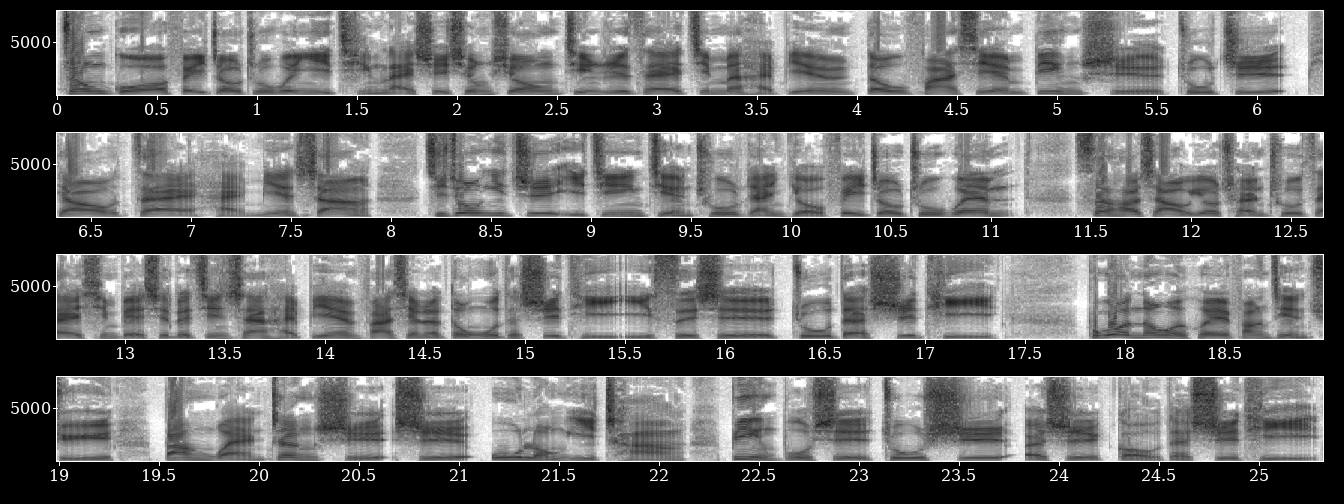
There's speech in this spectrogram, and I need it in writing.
中国非洲猪瘟疫情来势汹汹，近日在金门海边都发现病死猪只漂在海面上，其中一只已经检出染有非洲猪瘟。四号下午又传出在新北市的金山海边发现了动物的尸体，疑似是猪的尸体。不过农委会防检局傍晚证实是乌龙一场，并不是猪尸，而是狗的尸体。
